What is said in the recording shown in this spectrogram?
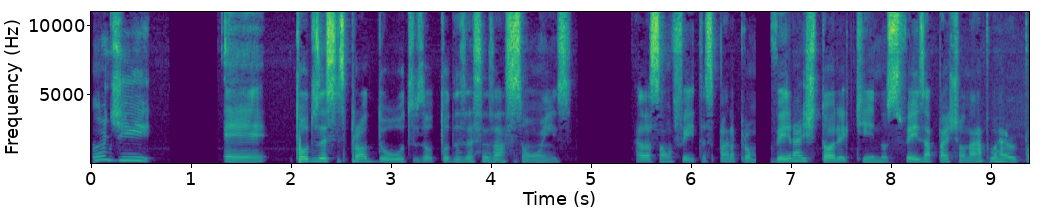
onde é, todos esses produtos ou todas essas ações elas são feitas para promover a história que nos fez apaixonar por Harry Potter.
